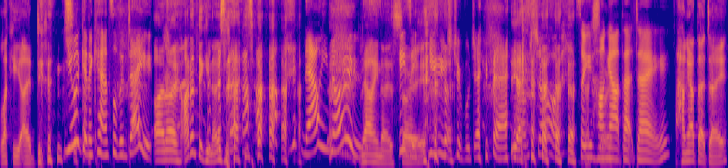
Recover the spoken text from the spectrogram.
Lucky I didn't. You were going to cancel the date. I know. I don't think he knows that. now he knows. now he knows. He's a huge Triple J fan, Yeah. I'm sure. So you hung Sorry. out that day. hung out that day,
